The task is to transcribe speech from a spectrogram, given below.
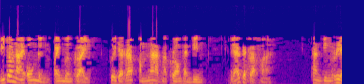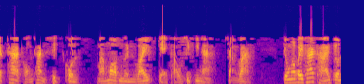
มีเจ้านายองค์หนึ่งไปเมืองไกล เพื่อจะรับอำนาจมาครองแผ่นดิน แล้วจะกลับมา ท่านจึงเรียกทาสของท่านสิบคนมามอบเงินไว้แก่เขาสิบวินา สั่งว่า จงเอาไปค้าขายจน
